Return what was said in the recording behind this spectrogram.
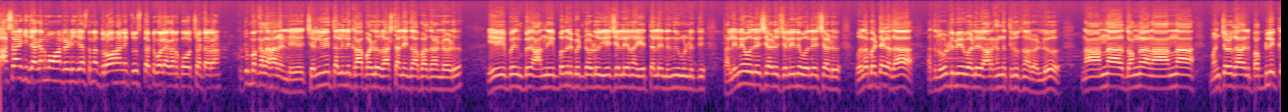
రాష్ట్రానికి జగన్మోహన్ రెడ్డి చేస్తున్న ద్రోహాన్ని చూసి తట్టుకోలేకనుకోవచ్చు అంటారా? కుటుంబ కలహాలండి. చెల్లిని తల్లిని కాపాడు రాష్ట్రాన్ని కాపాడుతున్నాడు ఏ ఇబ్బంది అన్ని ఇబ్బందులు పెట్టినాడు ఏ చెల్లి అయినా ఏ తల్లి ఎందుకు ఉండిద్ది? తల్లినే వదిలేశాడు చెల్లిని వదిలేశాడు. వదలబట్టే కదా అతను రోడ్డు మీద వాళ్ళు ఆ రకంగా తిరుగుతున్నారు వాళ్ళు. నా అన్న దొంగ నా అన్న మంచోడు కాదని పబ్లిక్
